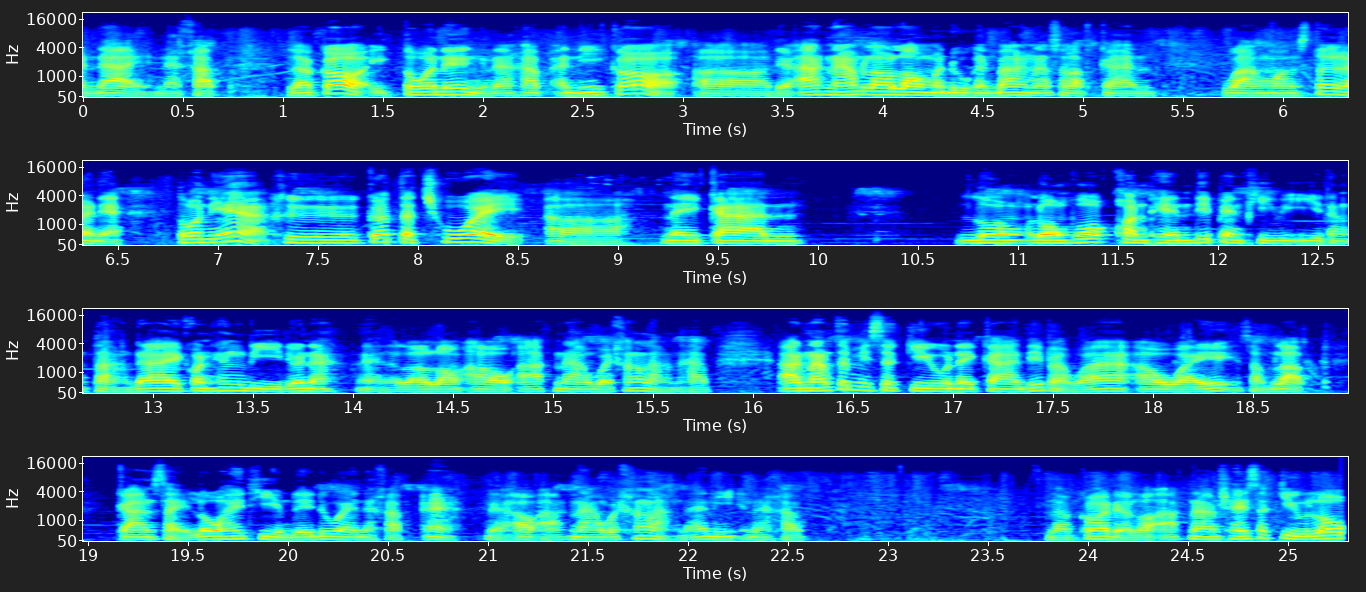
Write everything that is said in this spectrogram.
กันได้นะครับ แล้วก็อีกตัวหนึ่งนะครับ อันนี้ก็เดี๋ยวอาร์คน้ำเราลองมาดูกันบ้างนะสำหรับการวางมอนสเตอร์เนี่ย ตัวนี้คือก็จะช่วยในการลงลงพวกคอนเทนต์ที่เป็น PVE ต่างๆ ได้ค่อนข้างดีด้วยนะอะเราลองเอาอาร์คน้ำไว้ข้างหลังนะครับ อาร์คน้ำจะมีสกิลในการที่แบบว่าเอาไว้สำหรับการใส่โล่ให้ทีมได้ด้วยนะครับอะเดี๋ยวเอาอาร์คน้ำไว้ข้างหลังหน้านี้นะครับ แล้วก็เดี๋ยวเราอาร์คน้ำใช้สกิลโล่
